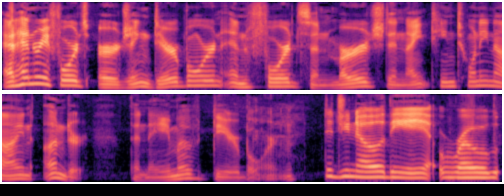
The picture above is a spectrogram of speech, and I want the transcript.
At Henry Ford's urging, Dearborn and Fordson merged in 1929 under the name of Dearborn. Did you know the Rogue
